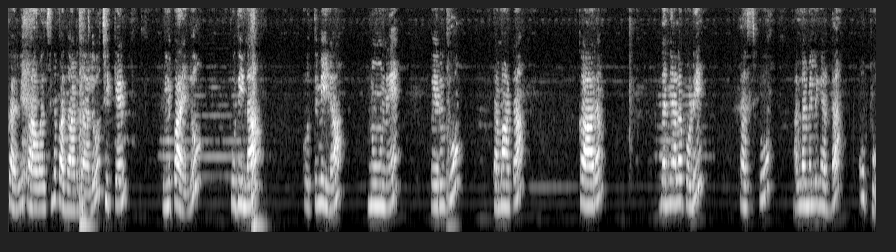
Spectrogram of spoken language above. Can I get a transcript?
కర్రీ కావాల్సిన పదార్థాలు చికెన్ ఉల్లిపాయలు పుదీనా కొత్తిమీర నూనె పెరుగు టమాటా కారం ధనియాల పొడి పసుపు అల్లం వెల్లిగడ్డ ఉప్పు.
